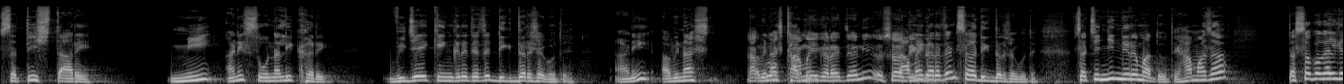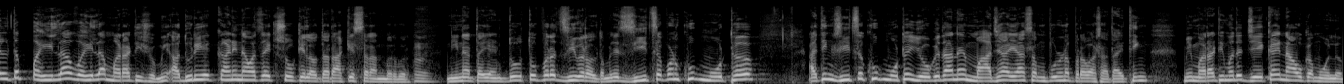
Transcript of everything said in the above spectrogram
सतीश तारे मी आणि सोनाली खरे. विजय केंकरे त्याचे दिग्दर्शक होते. आणि अविनाश अविनाश ठाकूर. करायचं आणि करायचं आणि सहदिग्दर्शक होते. सचिनजी निर्माते होते. हा माझा तसं बघायला गेलं तर पहिला वहिला मराठी शो मी अधुरी एक कहाणी नावाचा एक शो केला होता राकेश सरांबरोबर. नीनाताई आणि तो तो परत झीवर आला होता. म्हणजे झीचं पण खूप मोठं आय थिंक झीचं खूप मोठं योगदान आहे माझ्या या संपूर्ण प्रवासात. आय थिंक मी मराठीमध्ये जे काही नाव कमवलं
